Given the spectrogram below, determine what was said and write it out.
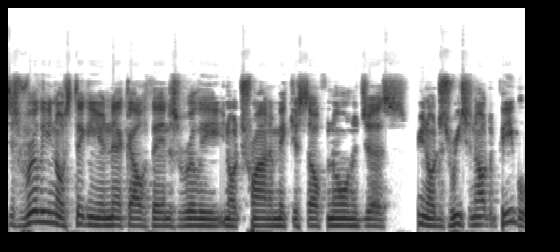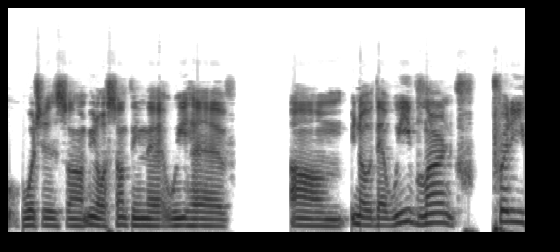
just really you know sticking your neck out there and just really you know trying to make yourself known and just you know just reaching out to people which is um you know something that we have um you know that we've learned pretty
